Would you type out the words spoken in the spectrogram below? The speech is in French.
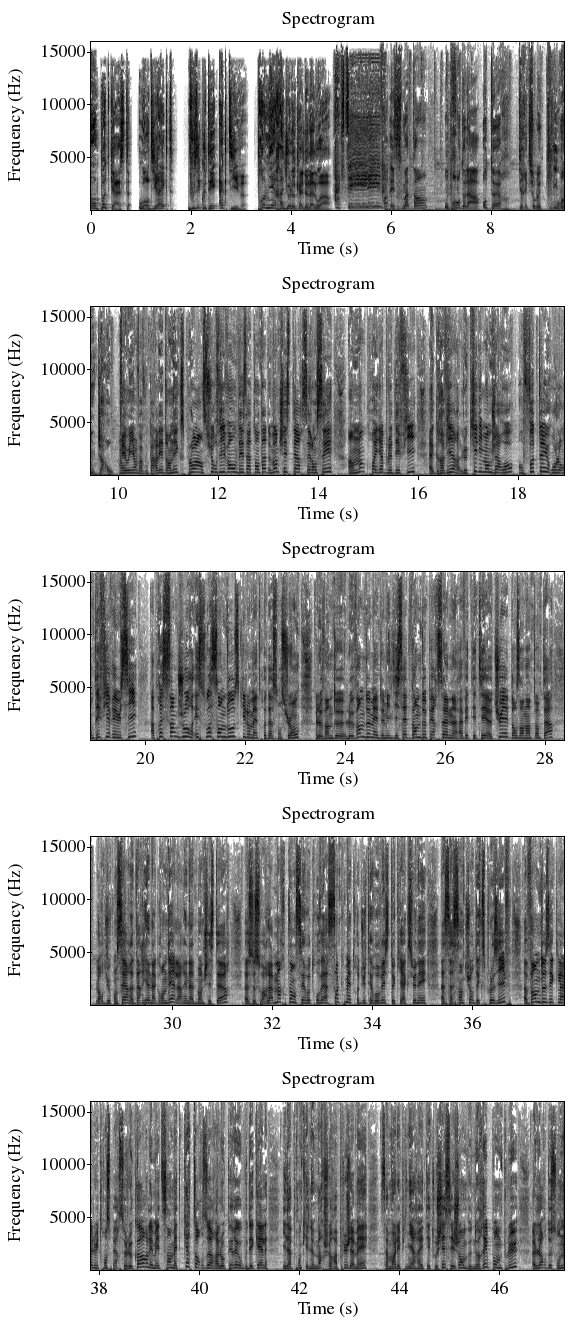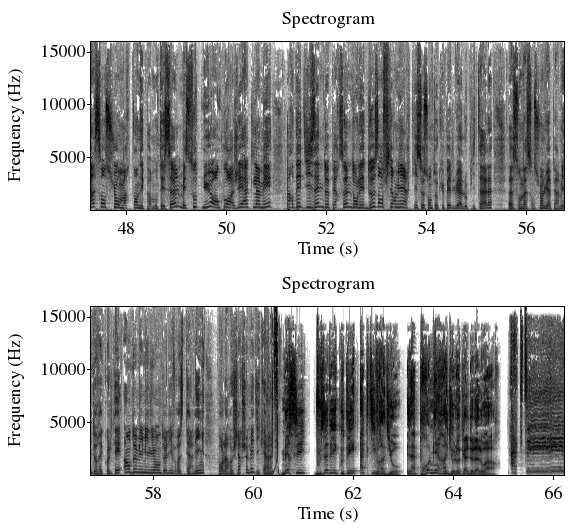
En podcast ou en direct, vous écoutez Active, première radio locale de la Loire. Et ce matin, on prend de la hauteur, direction le Kilimanjaro. Et oui, on va vous parler d'un exploit. Un survivant des attentats de Manchester s'est lancé un incroyable défi à gravir le Kilimanjaro en fauteuil roulant. Défi réussi après 5 jours et 72 km d'ascension. Le 22, le 22 mai 2017, 22 personnes avaient été tuées dans un attentat lors du concert d'Ariana Grande à l'Arena de Manchester. Euh, Ce soir-là, Martin s'est retrouvé à 5 mètres du terroriste qui actionnait euh, sa ceinture d'explosifs. 22 éclats lui transpercent le corps. Les médecins mettent 14 heures à l'opérer, au bout desquelles il apprend qu'il ne marchera plus jamais. Sa moelle épinière a été touchée, ses jambes ne répondent plus. Euh, Lors de son ascension, Martin n'est pas monté seul, mais soutenu, encouragé, acclamé par des dizaines de personnes, dont les deux infirmières qui se sont occupées de lui à l'hôpital. Euh, Son ascension lui a permis de récolter un demi-million de livres sterling pour la recherche médicale. Merci, vous avez écouté Active Radio, la première radio locale de la Loire. Active.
